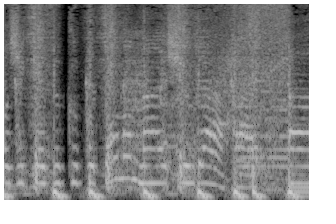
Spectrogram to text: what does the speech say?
おじけづくことのないシュガーハイ。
